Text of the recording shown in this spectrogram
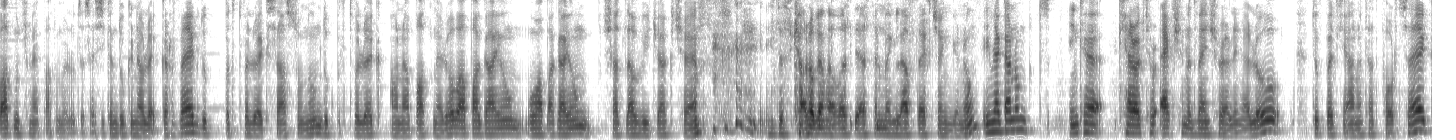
պատմություն է պատմելու ձեզ, այսինքն դուք գնալու եք կռվեք, դուք պատտվելու եք սասունում, դուք պատտվելու եք անապատներով ապագայում ու ապագայում շատ լավ վիճակ չէ։ Ես կարող եմ հավաստիացնել մենք լավ տեղ չեն գնում։ Հիմնականում ինքը character action adventure լինելու դուք պետք է անընդհատ փորձեք,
